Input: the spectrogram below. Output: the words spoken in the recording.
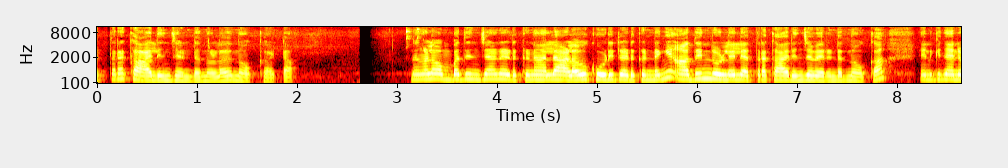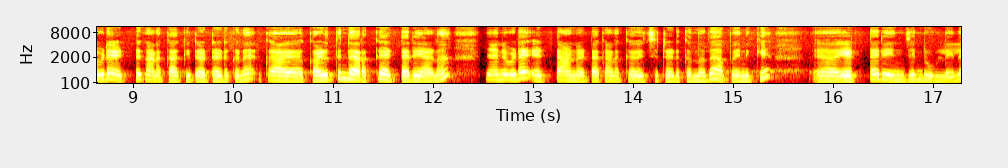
എത്ര കാലിഞ്ച് ഉണ്ടെന്നുള്ളത് നോക്കുക കേട്ടോ നിങ്ങൾ ഒമ്പത് ഇഞ്ചാണ് എടുക്കുന്നത് അല്ല അളവ് കൂടിയിട്ട് എടുക്കുന്നുണ്ടെങ്കിൽ അതിന്റെ ഉള്ളിൽ എത്ര കാരിഞ്ച് വരേണ്ടതെന്ന് നോക്കാം. എനിക്ക് ഞാനിവിടെ എട്ട് കണക്കാക്കിയിട്ടാണ് എടുക്കണേ. കഴുത്തിന്റെ ഇറക്കം എട്ടരയാണ്. ഞാനിവിടെ എട്ടാണ് കേട്ടോ കണക്ക് വെച്ചിട്ട് എടുക്കുന്നത്. അപ്പോൾ എനിക്ക് എട്ടര ഇഞ്ചിന്റെ ഉള്ളിൽ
